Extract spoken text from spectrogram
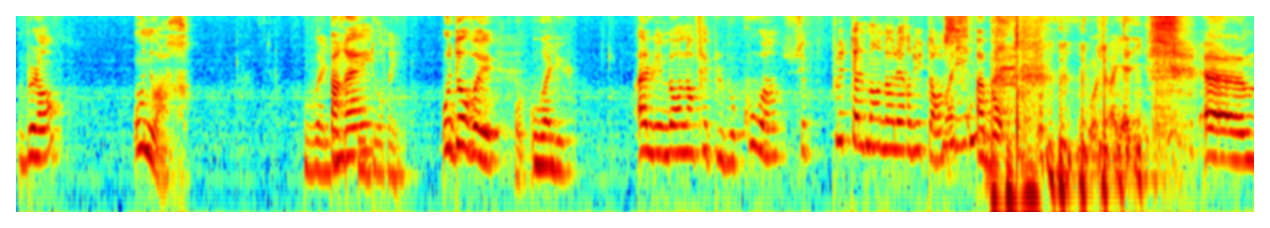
blanc ou noir. Ou alu Pareil. ou doré. Ou doré. Ou- Ou alu. Lui, mais on n'en fait plus beaucoup, hein. c'est plus tellement dans l'air du temps. Moi, si si. Ah bon Bon, j'ai rien dit. Euh,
